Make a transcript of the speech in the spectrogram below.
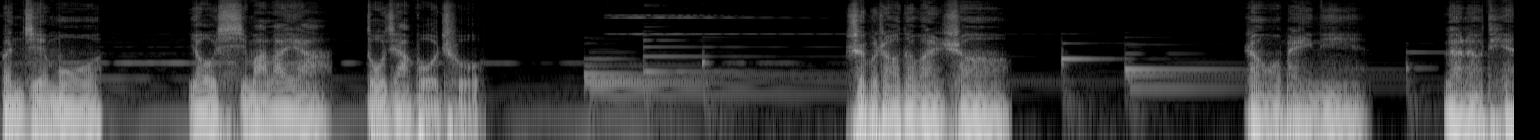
本节目由喜马拉雅独家播出。睡不着的晚上，让我陪你聊聊天。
